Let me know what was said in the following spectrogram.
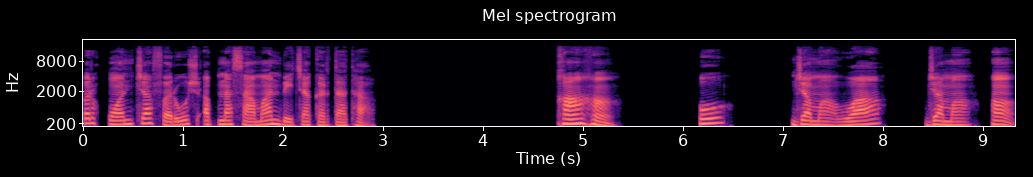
पर ख्वांचा फरोश अपना सामान बेचा करता था। हाँ हाँ। हो जमा वा जमा हाँ।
